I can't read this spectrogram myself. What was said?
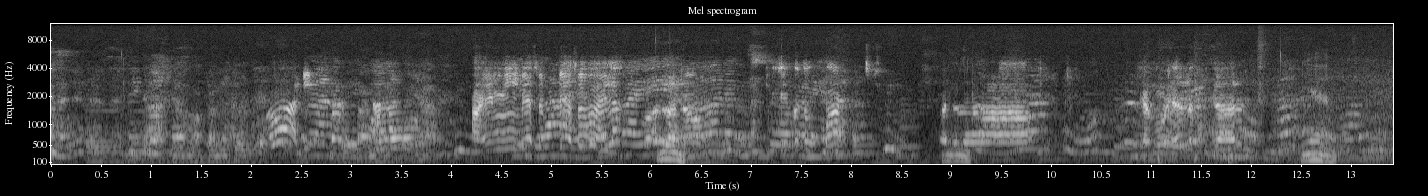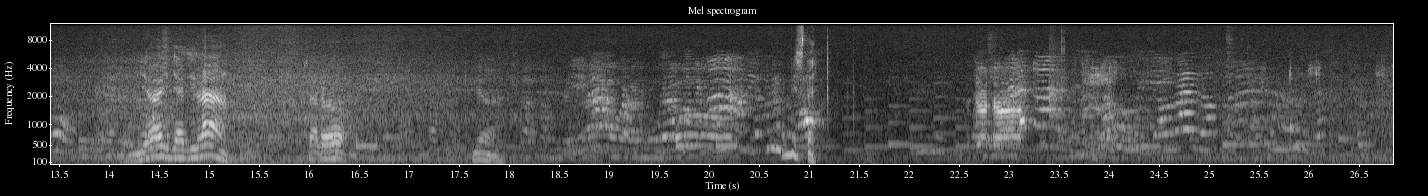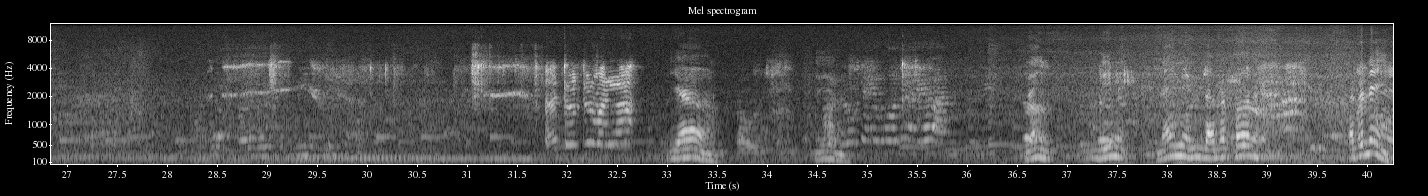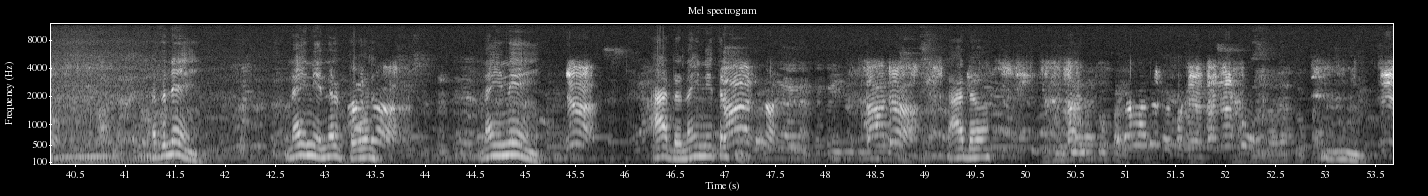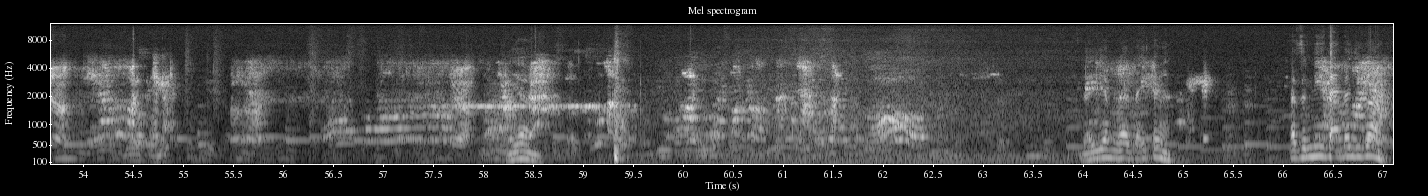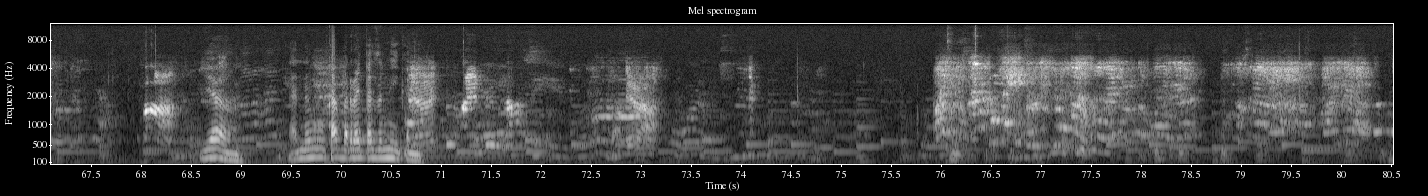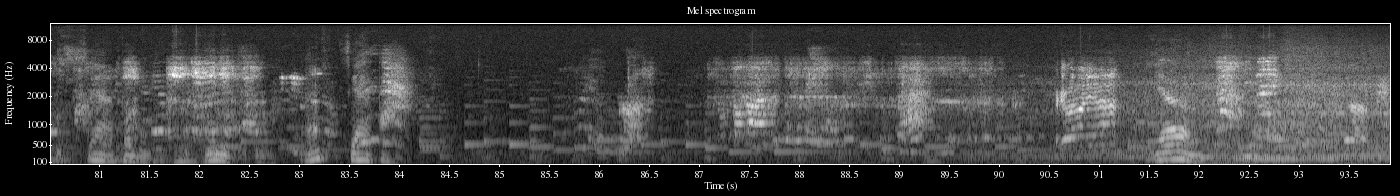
Ah, yang biasa biasa lah. Iya. Bikin ketupat. Ada kamu ya lah. dan Ya. Ya, jadilah. Cara. Ya. Habis dah. sudah ada? Ya. Ya. Này này đầu nó phun. Apa nih? Apa nih? Nah ini nelpon. Nah ini. Ya, Ada, nah ini tak telepon. ada. Tak ada. Tak ada. Yang ada telepon ya, tanah aku. Hmm. Iya. Ya. Ya. Dayam lah tak itu. Pak Seni tak ada juga. Ya. Tak ada kabar dari Pak Seni kan. Ya. Siapa bu? Ini. Hah? Siapa? Ya? Ya.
